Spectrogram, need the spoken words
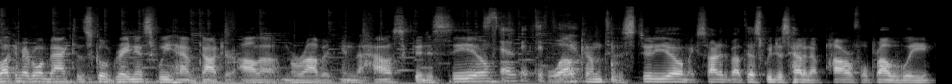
Welcome everyone back to the School of Greatness. We have Dr. Alaa Murabit in the house. Good to see you. So good to see you. Welcome you. to the studio. I'm excited about this. We just had a powerful, probably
